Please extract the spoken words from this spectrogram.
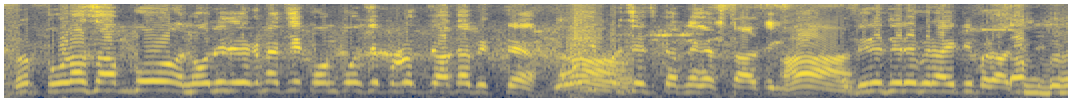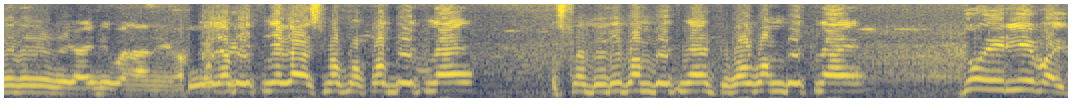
मतलब थोड़ा सा आपको नॉलेज रखना चाहिए कौन कौन से प्रोडक्ट ज़्यादा बिकते हैं। वही हाँ। परचेज करने का स्टार्टिंग हाँ। धीरे धीरे वेरायटी बढ़ा धीरे धीरे वेरायटी बनाने का। बेचने का उसमें पॉपअप बेचना है उसमें बीड़ी बम बेचना है ट्रो बम बेचना है। जो एरिया वाइज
